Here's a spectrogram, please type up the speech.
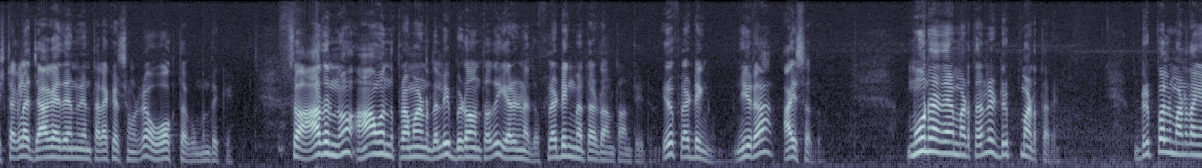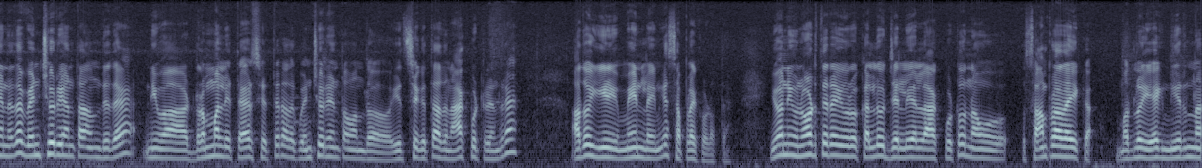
ಇಷ್ಟೆಲ್ಲ ಜಾಗ ಇದೆ ಅಂದರೆ ತಲೆ ಹೋಗ್ತಾವೆ ಮುಂದಕ್ಕೆ. ಸೊ ಆದ್ರೂ ಆ ಒಂದು ಪ್ರಮಾಣದಲ್ಲಿ ಬಿಡೋವಂಥದ್ದು ಎರಡನೇದು ಫ್ಲಡ್ಡಿಂಗ್ ಮೆಥಡ್ ಅಂತ ಅಂತಿದ್ದು. ಇದು ಫ್ಲಡ್ಡಿಂಗ್ ನೀರ ಆಯಿಸೋದು ಮೂರನೇದು ಏನು ಮಾಡ್ತಾರೆ ಅಂದರೆ ಡ್ರಿಪ್ ಮಾಡ್ತಾರೆ. ಡ್ರಿಪ್ಪಲ್ಲಿ ಮಾಡಿದಾಗ ಏನಿದೆ, ವೆಂಚೂರಿ ಅಂತ ಒಂದಿದೆ, ನೀವು ಆ ಡ್ರಮ್ಮಲ್ಲಿ ತಯಾರಿಸಿರ್ತೀರ, ಅದಕ್ಕೆ ವೆಂಚೂರಿ ಅಂತ ಒಂದು ಇದು ಸಿಗುತ್ತೆ, ಅದನ್ನು ಹಾಕ್ಬಿಟ್ರಿ ಅಂದರೆ ಅದು ಈ ಮೇನ್ ಲೈನ್ಗೆ ಸಪ್ಲೈ ಕೊಡುತ್ತೆ. ಇವಾಗ ನೀವು ನೋಡ್ತೀರಾ ಇವರು ಕಲ್ಲು ಜಲ್ಲಿಯಲ್ಲಿ ಹಾಕ್ಬಿಟ್ಟು ನಾವು ಸಾಂಪ್ರದಾಯಿಕ, ಮೊದಲು ಹೇಗೆ ನೀರನ್ನ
